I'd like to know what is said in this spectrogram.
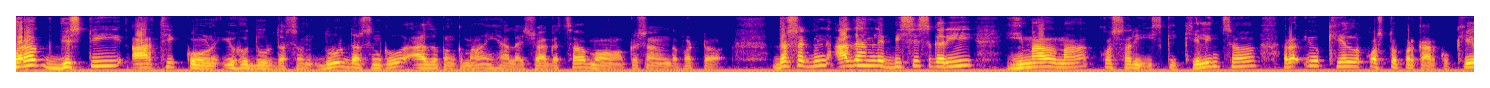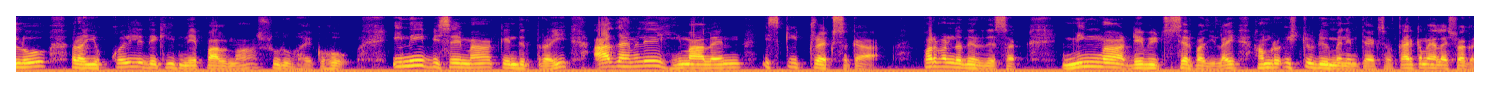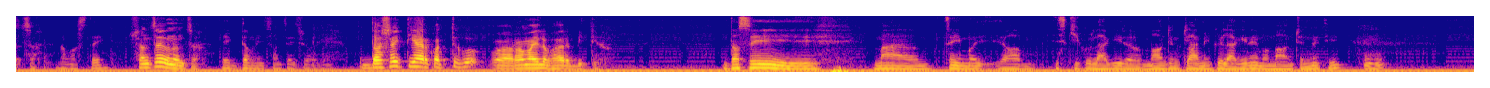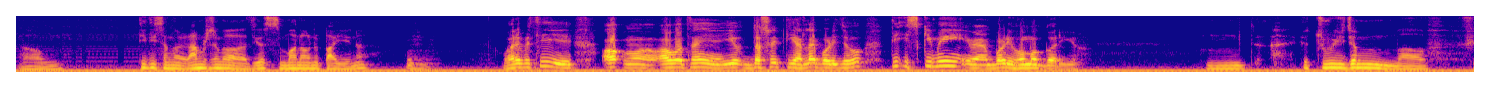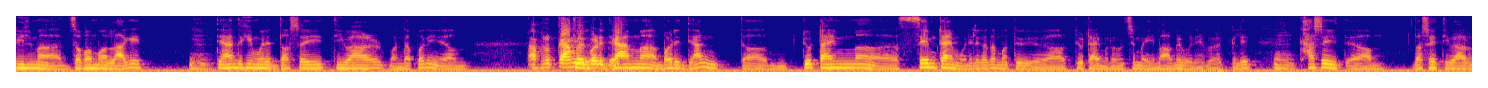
फरक दृष्टि आर्थिक कोण यो दूरदर्शन। दूरदर्शनको आजको अङ्कमा यहाँलाई स्वागत छ। म कृष्णानन्द भट्ट। दर्शकबिन आज हामीले विशेष गरी हिमालमा कसरी स्की खेलिन्छ र यो खेल कस्तो प्रकारको खेल हो र यो कहिलेदेखि नेपालमा सुरु भएको हो यिनै विषयमा केन्द्रित रही आज हामीले हिमालयन स्की ट्रेक्सका प्रबन्ध निर्देशक मिङमा डेभिड शेर्पाजीलाई हाम्रो स्टुडियोमा निम्ति आएको छौँ। कार्यक्रममा यहाँलाई स्वागत छ। नमस्ते। सन्चै हुनुहुन्छ? एकदमै सन्चै छु दसैँ तिहार कतिको रमाइलो भएर बित्यो? दसैँमा चाहिँ म स्कीको लागि र माउन्टेन क्लाइम्बिङको लागि नै म माउन्टेनमै थिएँ। त्यतिसँग राम्रोसँग जस मनाउनु पाइएन। भनेपछि अब चाहिँ यो दसैँ तिहारलाई बढी जो हो ती स्किमै बढी होमवर्क गरियो यो टुरिज्म फिल्डमा जब म लागेँ। त्यहाँदेखि मैले दसैँ तिहार भन्दा पनि आफ्नो काममै बढी काममा बढी ध्यान त्यो टाइममा सेम टाइम हुनेले गर्दा म त्यो त्यो टाइमहरूमा चाहिँ म हिमालमै हुने भएकोले। खासै दसैँ तिहार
